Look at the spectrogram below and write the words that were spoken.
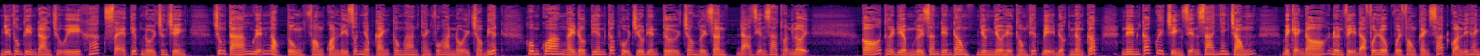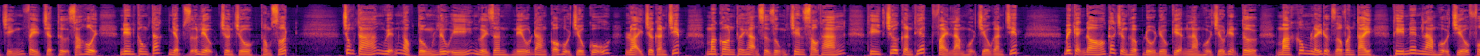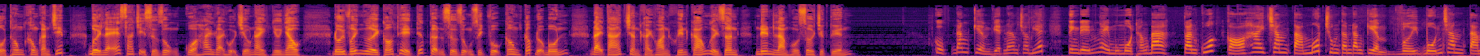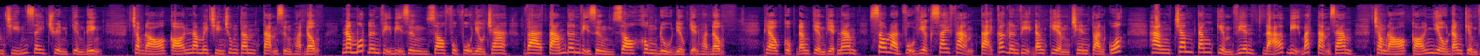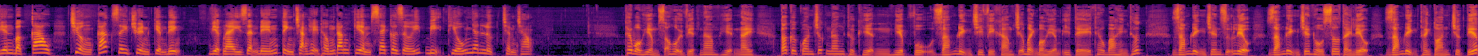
Những thông tin đáng chú ý khác sẽ tiếp nối chương trình. Trung tá Nguyễn Ngọc Tùng, Phòng Quản lý xuất nhập cảnh Công an thành phố Hà Nội cho biết, hôm qua ngày đầu tiên cấp hộ chiếu điện tử cho người dân đã diễn ra thuận lợi. Có thời điểm người dân đến đông nhưng nhờ hệ thống thiết bị được nâng cấp nên các quy trình diễn ra nhanh chóng. Bên cạnh đó, đơn vị đã phối hợp với phòng cảnh sát quản lý hành chính về trật tự xã hội nên công tác nhập dữ liệu trơn tru, thông suốt. Trung tá Nguyễn Ngọc Tùng lưu ý người dân nếu đang có hộ chiếu cũ, loại chưa gắn chip mà còn thời hạn sử dụng trên 6 tháng thì chưa cần thiết phải làm hộ chiếu gắn chip. Bên cạnh đó, các trường hợp đủ điều kiện làm hộ chiếu điện tử mà không lấy được dấu vân tay thì nên làm hộ chiếu phổ thông không gắn chip, bởi lẽ giá trị sử dụng của hai loại hộ chiếu này như nhau. Đối với người có thể tiếp cận sử dụng dịch vụ công cấp độ 4, Đại tá Trần Khải Hoàn khuyến cáo người dân nên làm hồ sơ trực tuyến. Cục Đăng kiểm Việt Nam cho biết, tính đến ngày 1 tháng 3, toàn quốc có 281 trung tâm đăng kiểm với 489 dây chuyển kiểm định, trong đó có 59 trung tâm tạm dừng hoạt động, 51 đơn vị bị dừng do phục vụ điều tra và 8 đơn vị dừng do không đủ điều kiện hoạt động. Theo Cục Đăng kiểm Việt Nam, sau loạt vụ việc sai phạm tại các đơn vị đăng kiểm trên toàn quốc, hàng trăm đăng kiểm viên đã bị bắt tạm giam, trong đó có nhiều đăng kiểm viên bậc cao, trưởng các dây chuyền kiểm định, Việc này dẫn đến tình trạng hệ thống đăng kiểm xe cơ giới bị thiếu nhân lực trầm trọng. Theo Bảo hiểm xã hội Việt Nam hiện nay, các cơ quan chức năng thực hiện nghiệp vụ giám định chi phí khám chữa bệnh bảo hiểm y tế theo 3 hình thức: giám định trên dữ liệu, giám định trên hồ sơ tài liệu, giám định thanh toán trực tiếp.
